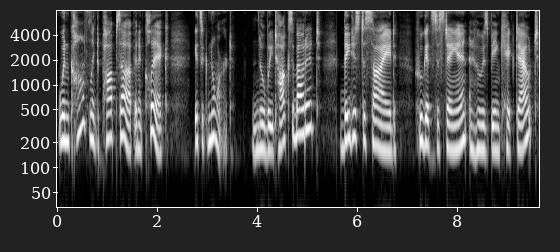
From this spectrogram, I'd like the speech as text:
when conflict pops up in a clique, it's ignored. Nobody talks about it. They just decide who gets to stay in and who is being kicked out.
